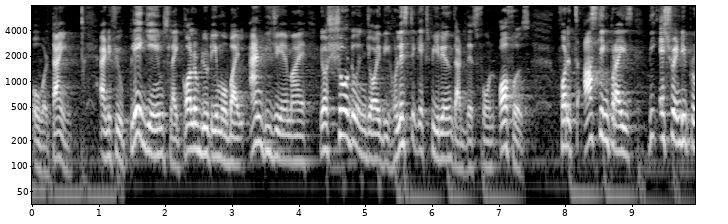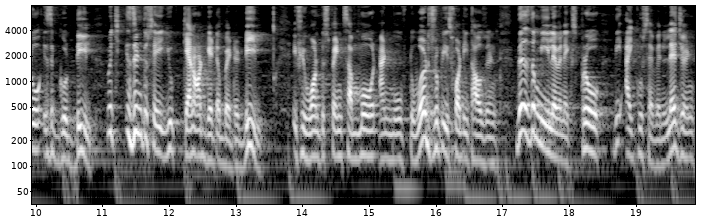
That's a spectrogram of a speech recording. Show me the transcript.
over time. And if you play games like Call of Duty Mobile and BGMI, you're sure to enjoy the holistic experience that this phone offers. For its asking price, the Edge20 Pro is a good deal, which isn't to say you cannot get a better deal. If you want to spend some more and move towards rupees 40,000, there's the Mi 11X Pro, the iQOO 7 Legend,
